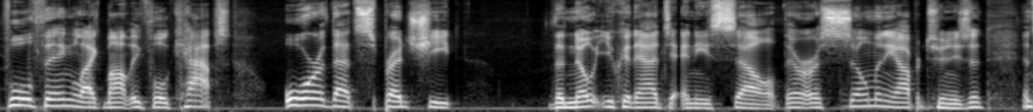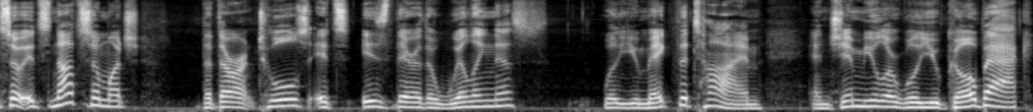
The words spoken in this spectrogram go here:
fool thing like Motley Fool Caps or that spreadsheet, the note you can add to any cell. There are so many opportunities, and, and so it's not so much that there aren't tools. It's is there the willingness? Will you make the time? And Jim Mueller, will you go back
